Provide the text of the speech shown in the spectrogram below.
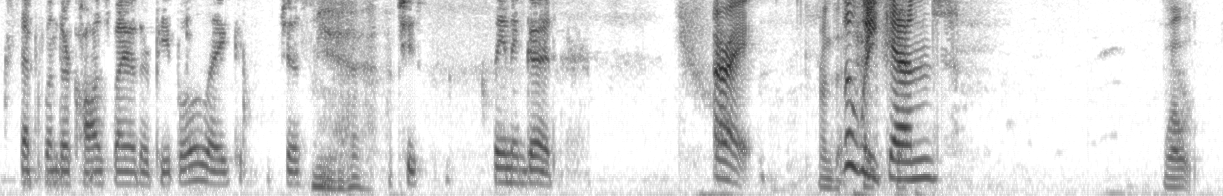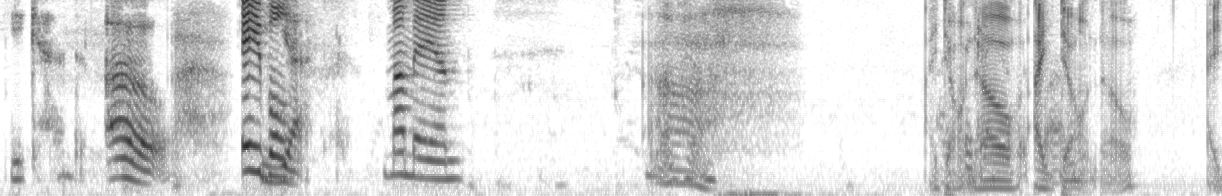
except when they're caused by other people. Like just yeah. she's clean and good. All right. Runs The Weeknd. ship. Weekend. Well, Weeknd. Oh, Abel. yes. My man. ah, I don't I know. know I don't know. I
